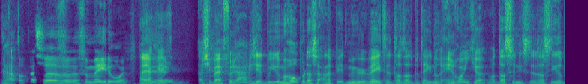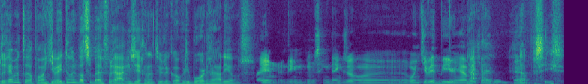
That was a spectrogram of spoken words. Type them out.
Ja. had dat even ver- vermeden hoor. Nou ja, kijk, als je bij Ferrari zit, moet je maar hopen dat ze aan de pitmuur weten dat dat betekent nog één rondje. Want dat ze niet, dat ze niet op de remmen trappen. Want je weet nooit wat ze bij Ferrari zeggen natuurlijk over die boordradio's. Nee, die, misschien denken ze wel, eh, een rondje wit bier. Ja, Ja. weet jij wel. Ja, Ja. precies.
